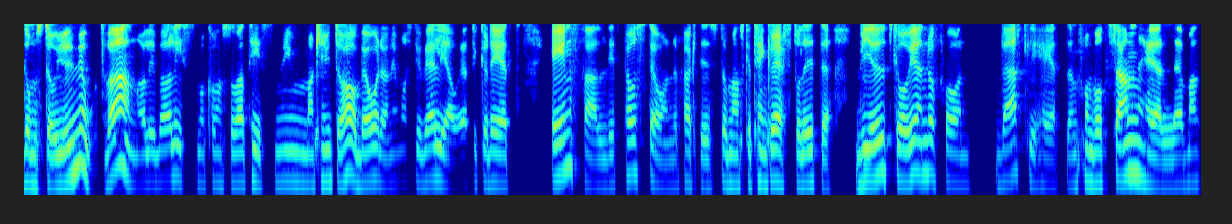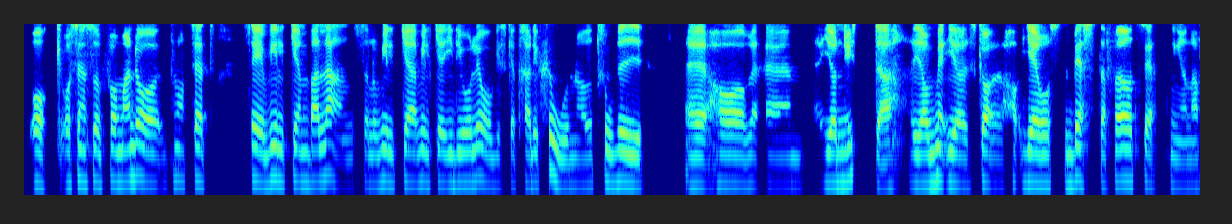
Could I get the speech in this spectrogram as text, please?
de står ju emot varandra, liberalism och konservatism. Man kan ju inte ha båda, ni måste ju välja. Och jag tycker det är ett enfaldigt påstående faktiskt, om man ska tänka efter lite. Vi utgår ju ändå från verkligheten, från vårt samhälle. Man, och, och sen så får man då på något sätt se vilken balans eller vilka, vilka ideologiska traditioner tror vi eh, har, eh, gör nytta, gör, gör, ska, ger oss de bästa förutsättningarna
